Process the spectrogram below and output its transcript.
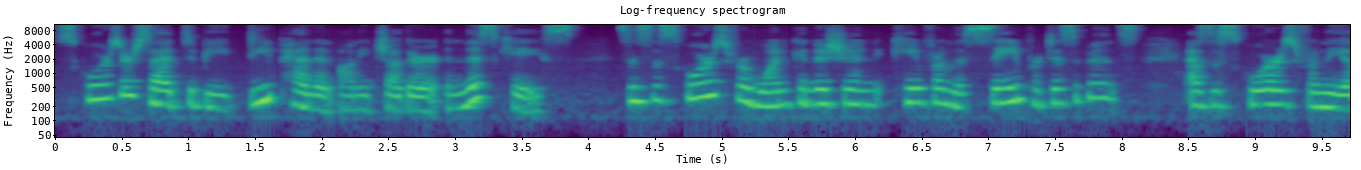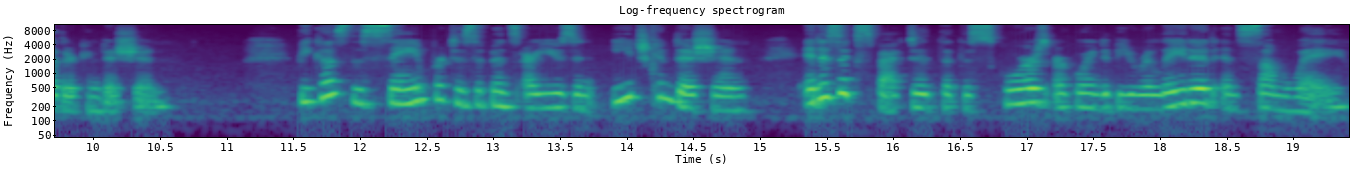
Scores are said to be dependent on each other in this case since the scores from one condition came from the same participants as the scores from the other condition. Because the same participants are used in each condition, it is expected that the scores are going to be related in some way.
